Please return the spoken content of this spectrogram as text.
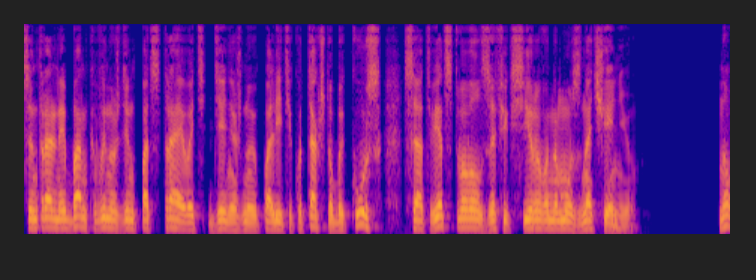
Центральный банк вынужден подстраивать денежную политику так, чтобы курс соответствовал зафиксированному значению. Но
